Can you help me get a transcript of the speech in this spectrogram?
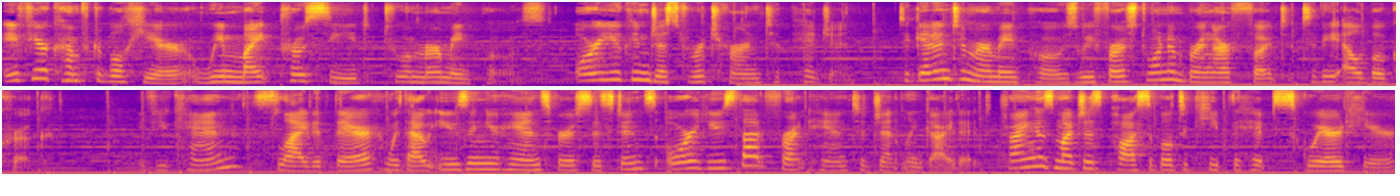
If you're comfortable here, we might proceed to a mermaid pose, or you can just return to pigeon. To get into mermaid pose, we first want to bring our foot to the elbow crook. If you can, slide it there without using your hands for assistance or use that front hand to gently guide it. Trying as much as possible to keep the hips squared here.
